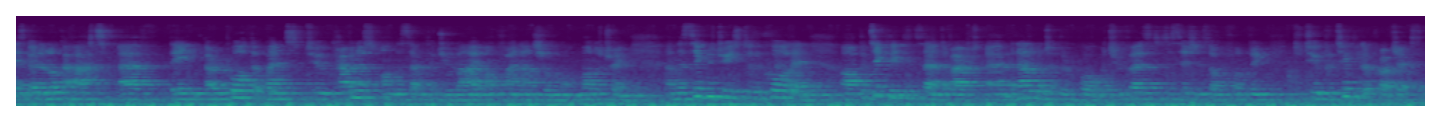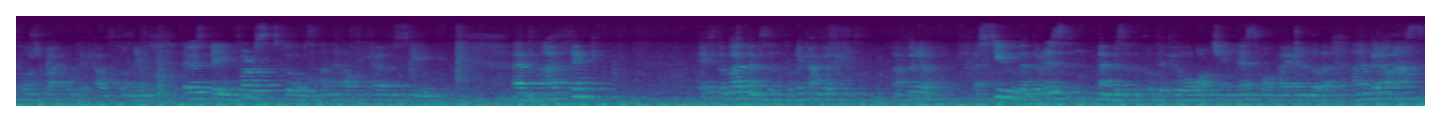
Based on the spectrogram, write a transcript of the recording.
is going to look at uh, the, a report that went to Cabinet on the 7th of July on financial monitoring. And the signatories to the call-in are particularly concerned about um, an element of the report which refers to decisions on funding to two particular projects supported by public health funding, those being forest schools and the Healthy Homes Scheme. Um, I think if there were members of the public, I'm going to, I'm going to assume that there is members of the public who are watching this one way or another, and I'm going to ask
